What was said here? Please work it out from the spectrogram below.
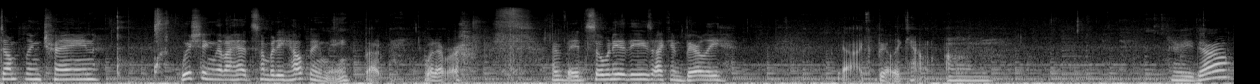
dumpling train, wishing that I had somebody helping me, but whatever. I've made so many of these, I can barely, yeah, I can barely count. Um, there you go.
